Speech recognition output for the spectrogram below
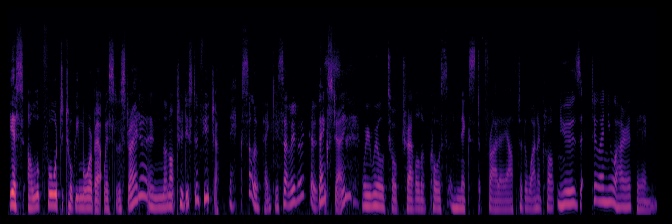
yes, I'll look forward to talking more about Western Australia in the not too distant future. Excellent. Thank you, Sally Lucas. Thanks, Jane. We will talk travel, of course, next Friday after the one o'clock news to NURFM.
